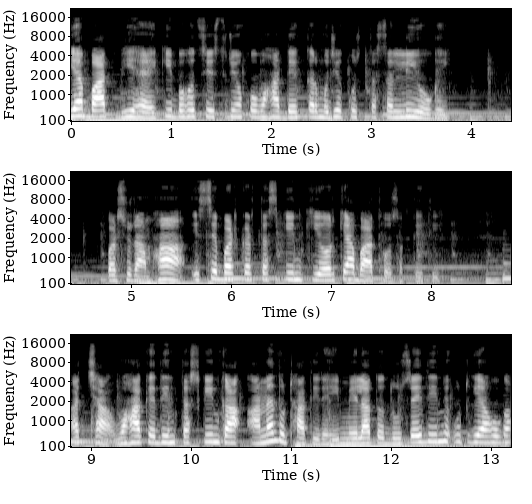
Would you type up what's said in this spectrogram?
यह बात भी है कि बहुत सी स्त्रियों को वहाँ देखकर मुझे कुछ तसल्ली हो गई। परशुराम हाँ इससे बढ़कर तस्कीन की और क्या बात हो सकती थी? अच्छा वहाँ के दिन तस्कीन का आनंद उठाती रही, मेला तो दूसरे दिन उठ गया होगा।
